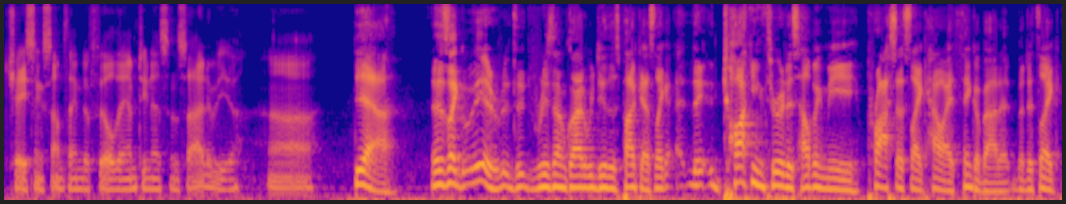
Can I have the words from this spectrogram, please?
chasing something to fill the emptiness inside of you. Uh, Yeah. It's like the reason I'm glad we do this podcast. Like the, talking through it is helping me process like how I think about it. But it's like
